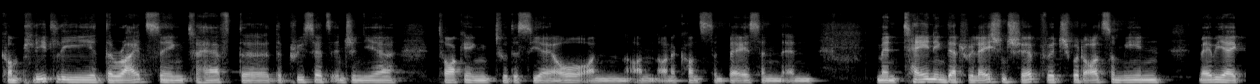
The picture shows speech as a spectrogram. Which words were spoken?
completely the right thing to have the the pre-sales engineer talking to the CIO on on on a constant base and and maintaining that relationship, which would also mean maybe I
